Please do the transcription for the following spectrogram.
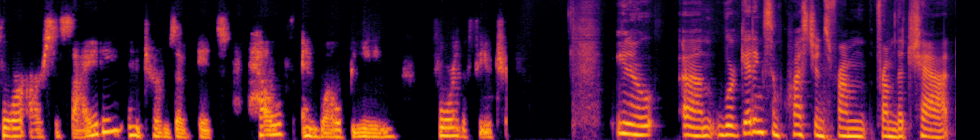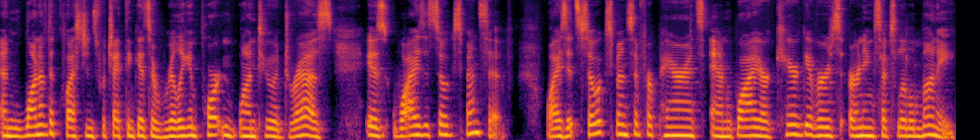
for our society in terms of its health and well being for the future? You know, um, we're getting some questions from from the chat, and one of the questions, which I think is a really important one to address, is why is it so expensive? Why is it so expensive for parents, and why are caregivers earning such little money?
